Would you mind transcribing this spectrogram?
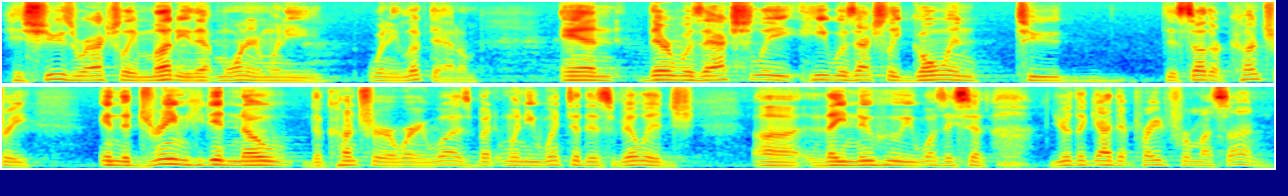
His shoes were actually muddy that morning when he when he looked at them. And there was actually he was actually going to this other country. In the dream, he didn't know the country or where he was, but when he went to this village, uh, they knew who he was. They said, "You're the guy that prayed for my son."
